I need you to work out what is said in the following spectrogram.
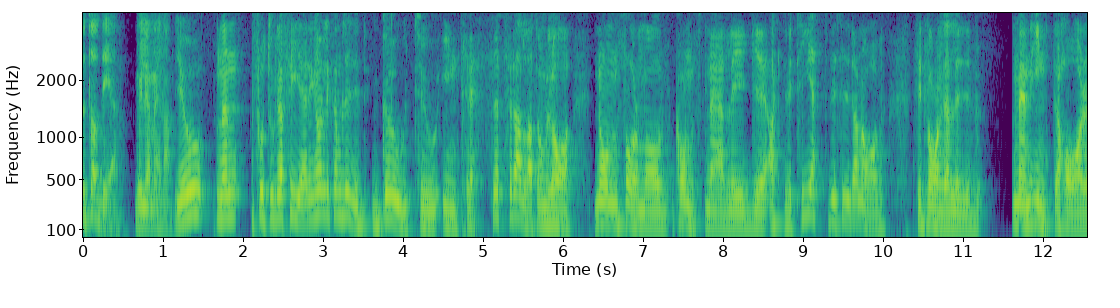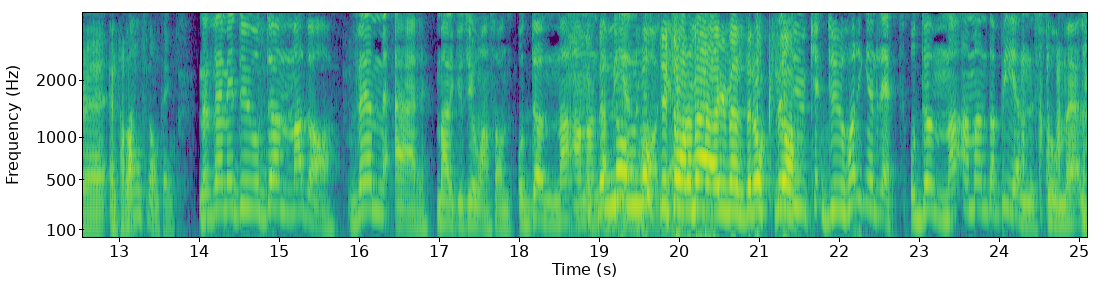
utav det, vill jag mena. Jo, men fotografering har liksom blivit go-to-intresset för alla som vill ha någon form av konstnärlig aktivitet vid sidan av sitt vanliga liv, men inte har eh, en talang för någonting. Men vem är du att döma då? Vem är Marcus Johansson och döma Amanda Men Benhagen? någon måste ju ta de här argumenten också! Men du, du har ingen rätt att döma Amanda Benstomme, eller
